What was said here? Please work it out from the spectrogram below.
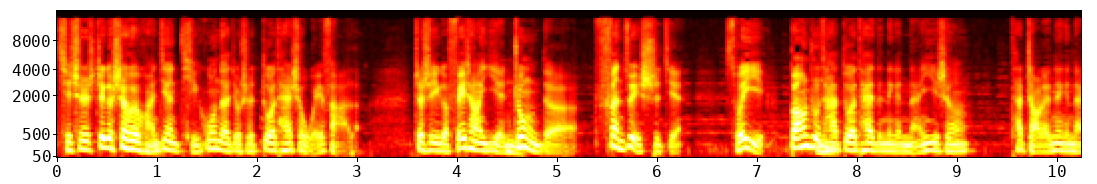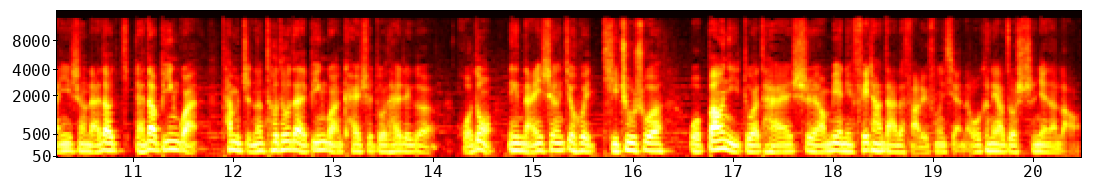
其实这个社会环境提供的就是堕胎是违法的。这是一个非常严重的犯罪事件，所以帮助她堕胎的那个男医生，他找来那个男医生来到来到宾馆，他们只能偷偷在宾馆开始堕胎这个活动。那个男医生就会提出说：“我帮你堕胎是要面临非常大的法律风险的，我可能要坐十年的牢。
